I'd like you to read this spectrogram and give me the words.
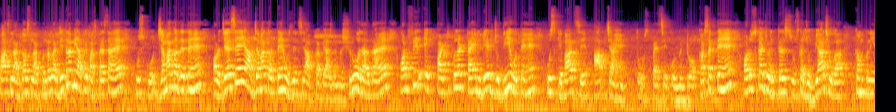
पाँच लाख, दस लाख, पंद्रह लाख जितना भी आपके पास पैसा है, उसको जमा कर देते हैं और जैसे ही आप जमा करते हैं, उस दिन से आपका ब्याज लगना शुरू हो जाता है और फिर एक पर्टिकुलर टाइम डेट जो दिए होते हैं, उसके बाद से आप चाहें तो उस पैसे को विड्रॉ कर सकते हैं और उसका जो इंटरेस्ट उसका जो ब्याज होगा कंपनी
